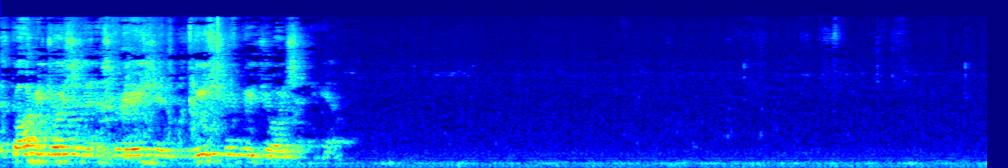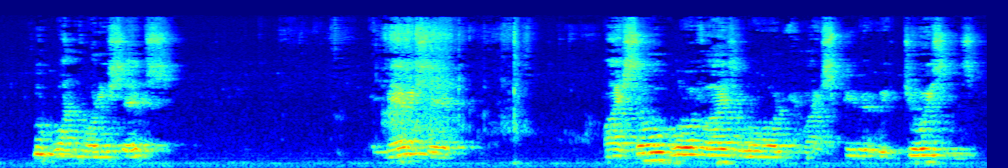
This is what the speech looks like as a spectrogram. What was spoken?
As God rejoices in his creation, we should rejoice in him. Luke 146. And Mary said, My soul glorifies the Lord, and my spirit rejoices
